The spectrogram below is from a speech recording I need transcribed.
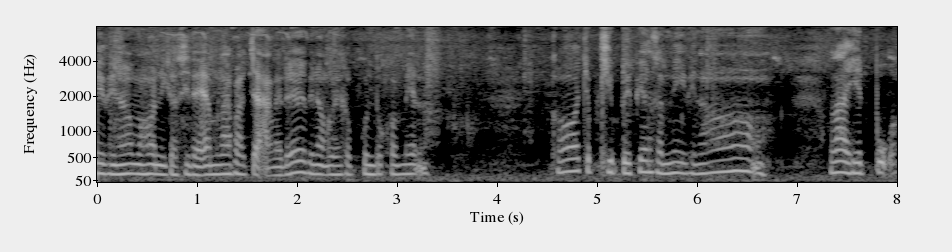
มพี่น้องมาฮอดนี่ก็สิได้อำลาพระจากเลยเด้อพี่น้องเอ้ยขอบคุณทุกคอมเมนต์ก็จบคลิปไปเพียงสำนีพี่น้องไล่เห็ดปวก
